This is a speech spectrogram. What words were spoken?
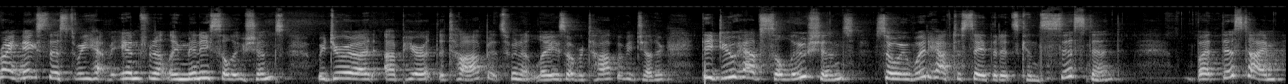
Right next to this we have infinitely many solutions. We drew it up here at the top. It's when it lays over top of each other. They do have solutions, so we would have to say that it's consistent, but this time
